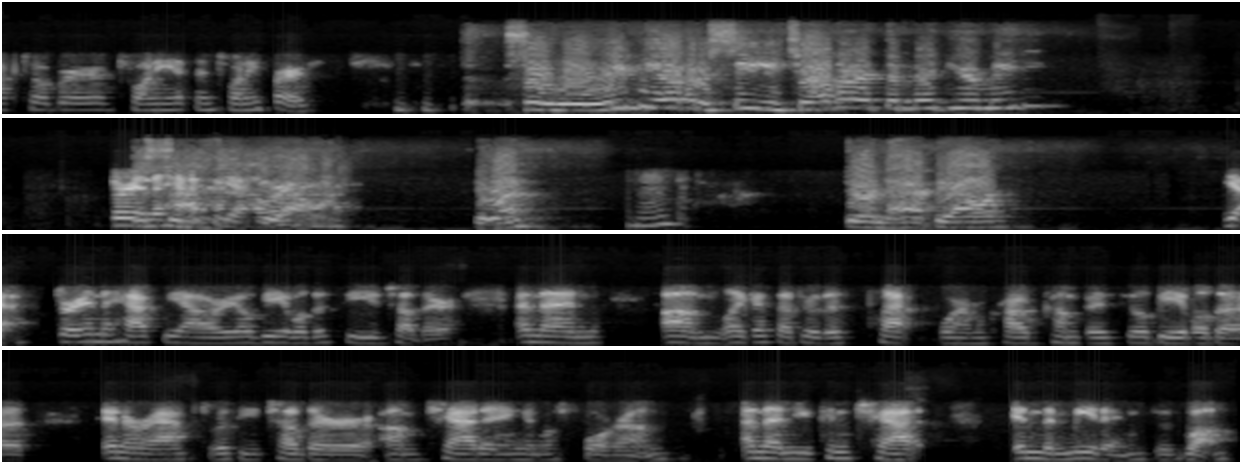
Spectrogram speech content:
october 20th and 21st So will we be able to see each other at the mid-year meeting? during the Just happy hour Do what? Mhm. During the happy hour? Yes, during the happy hour, you'll be able to see each other. And then, um, like I said, through this platform, CrowdCompass, you'll be able to interact with each other, um, chatting and with forum. And then you can chat in the meetings as well.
